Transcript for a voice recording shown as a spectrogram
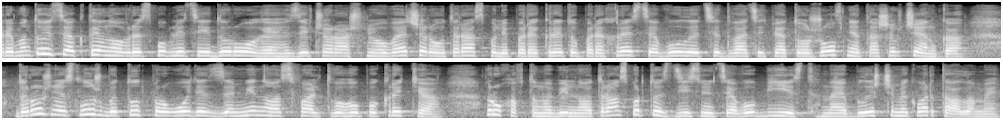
Ремонтуються активно в республіці і дороги. Зі вчорашнього вечора у Терасполі перекрито перехрестя вулиці 25 жовтня та Шевченка. Дорожні служби тут проводять заміну асфальтового покриття. Рух автомобільного транспорту здійснюється в об'їзд найближчими кварталами.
